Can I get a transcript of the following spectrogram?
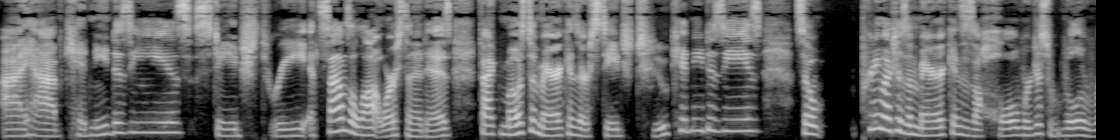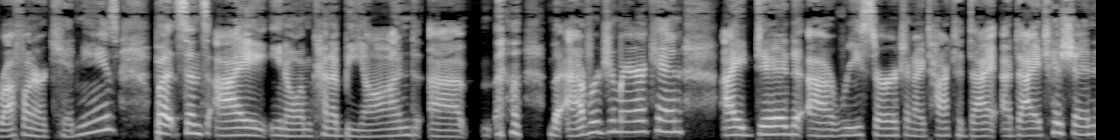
I have kidney disease, stage three. It sounds a lot worse than it is. In fact, most Americans are stage two kidney disease. So pretty much as Americans as a whole, we're just real rough on our kidneys. But since I, you know, I'm kind of beyond uh, the average American, I did uh, research and I talked to di- a dietitian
